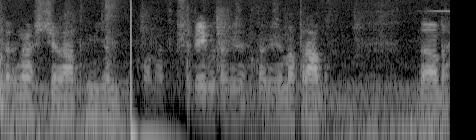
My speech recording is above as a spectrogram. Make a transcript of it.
14 lat, milion ponad przebiegu, także, także ma prawo. Dobra.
